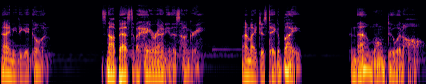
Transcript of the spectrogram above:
I need to get going. It's not best if I hang around you this hungry. I might just take a bite, and that won't do at all.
